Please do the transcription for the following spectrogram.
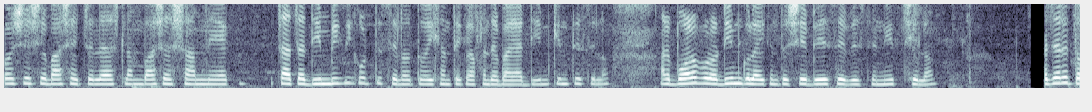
অবশেষে বাসায় চলে আসলাম। বাসার সামনে এক চাচা ডিম বিক্রি করতেছিল, তো এখান থেকে আপনাদের ভাইয়া ডিম কিনতেছিল। আর বড় বড় ডিমগুলাই কিন্তু সে বেছে বেছে নিচ্ছিল। বাজারে তো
